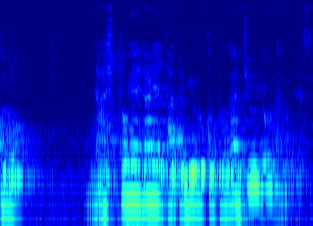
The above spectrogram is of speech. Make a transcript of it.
この成し遂げられたということが重要なのです、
